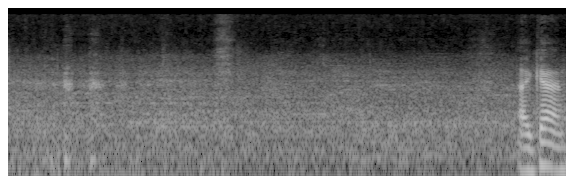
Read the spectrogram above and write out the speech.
Okay.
